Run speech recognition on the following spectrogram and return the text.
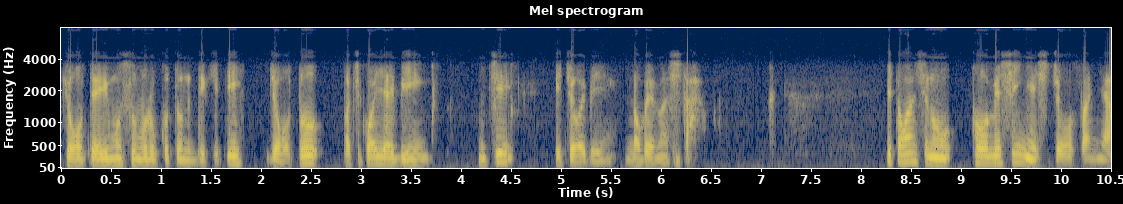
協定結ぶることのできて、上とパチコイヤビン、ち、一応便述べました。糸満市の東目新栄市長さんや、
